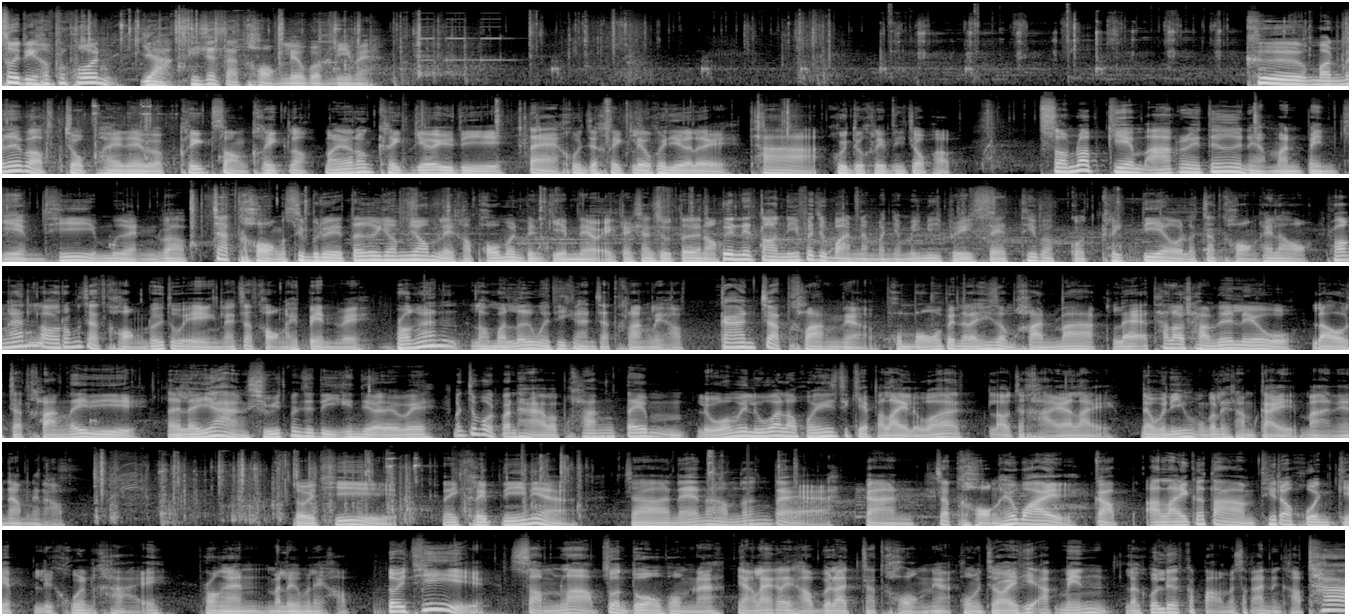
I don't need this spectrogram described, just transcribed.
สวัสดีครับทุกคนอยากที่จะจัดของเร็วแบบนี้ไหมคือมันไม่ได้แบบจบภายในแบบคลิก 2 คลิกหรอก มันก็ต้องคลิกเยอะอยู่ดี แต่คุณจะคลิกเร็วขึ้นเยอะเลย ถ้าคุณดูคลิปนี้จบครับ สำหรับเกม Arc Racer เนี่ยมันเป็นเกมที่เหมือนแบบจัดของซิมูเลเตอร์ย่อมๆเลยครับ เพราะมันเป็นเกมแนว Extraction Shooter เนาะคือในตอนนี้ปัจจุบันน่ะมันยังไม่มี preset ที่แบบกดคลิกเดียวแล้วจัดของให้เรา เพราะงั้นเราต้องจัดของด้วยตัวเองและจัดของให้เป็นเว้ยเพราะงั้นเรามาเริ่มกันที่การจัดคลังเลยครับการจัดคลังเนี่ยผมมองว่าเป็นอะไรที่สำคัญมาก และถ้าเราทำได้เร็ว เราจัดคลังได้ดี หลายๆอย่างชีวิตมันจะดีขึ้นเยอะเลยเว้ยมันจะหมดปัญหาแบบคลังเต็ม หรือว่าไม่รู้ว่าเราควรที่จะเก็บอะไรหรือว่าเราจะขายอะไรในวันนี้ผมก็เลยทำไกด์มาแนะนำกันครับ โดยที่ในคลิปนี้เนี่ยจะแนะนำตั้งแต่การจัดของให้ไวกับอะไรก็ตามที่เราควรเก็บหรือควรขาย เพราะงั้นมาเริ่มเลยครับ โดยที่สำหรับส่วนตัวของผมนะ อย่างแรกเลยครับ เวลาจัดของเนี่ย ผมจะไว้ที่อักเมนแล้วก็เลือกกระเป๋ามาสักอันหนึ่งครับ ถ้า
